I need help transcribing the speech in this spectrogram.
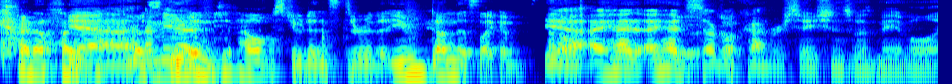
kind of like Yeah, I mean, I've- student help students through that. You've done this like a Yeah, I had I had do it, several conversations with Mabel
